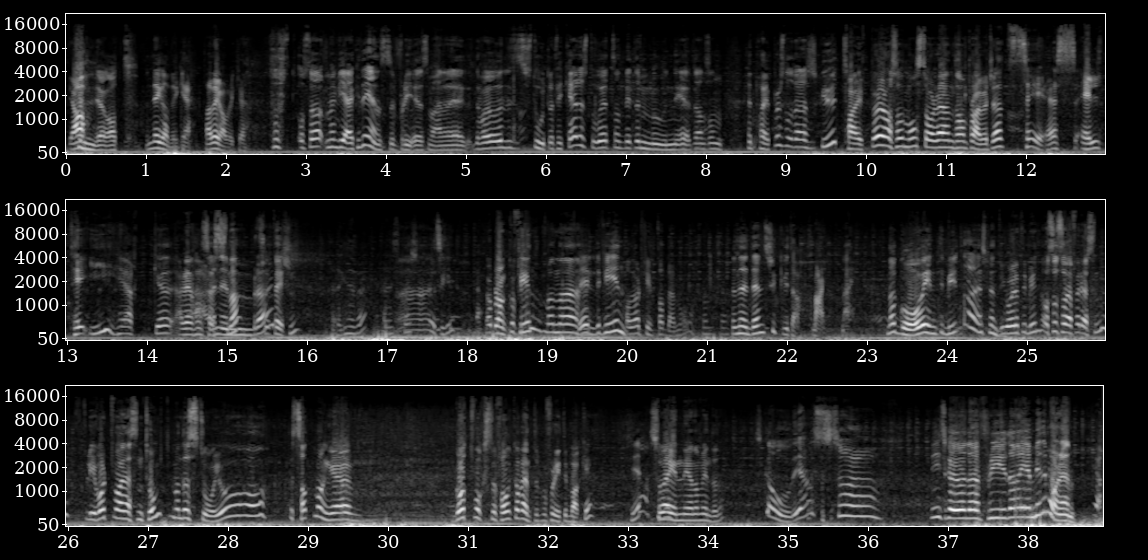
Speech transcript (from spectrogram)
Ja, Kunne vi ha gått. Men det gadd vi ikke. Nei, det ga vi ikke. Så, også, men vi er jo ikke det eneste flyet som er Det var jo stor trafikk her. Det sto et sånt lite Mooney et eller sånn En Piper sto det der som skulle ut. Piper, og så nå står det en sånn private jet, CSLTI. Er, ikke, er det en sånn Cessna? Embraer? Er det ikke det? Er det Jeg er usikker. Den var blank og fin, men uh, Veldig fin. hadde vært fint at den òg, da. Men, Men eh, den skulle ikke vi ta. Nei. Nei. Da går vi inn til byen, da, Espen. Vi går rett i byen. Og så så jeg forresten, flyet vårt var nesten tomt, men det sto jo Det satt mange godt voksne folk og ventet på fly tilbake. Ja, Så jeg inn gjennom vinduene. skal de, ja. Så Vi skal jo da fly da hjem i morgen. Ja.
